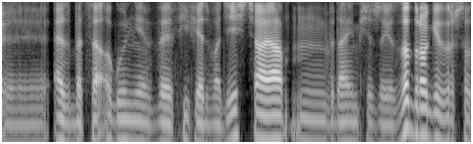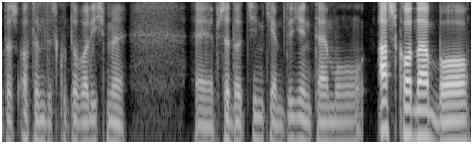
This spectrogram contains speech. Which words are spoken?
y, SBC ogólnie w FIFA 20. Mm, wydaje mi się, że jest za drogie, zresztą też o tym dyskutowaliśmy y, przed odcinkiem tydzień temu, a szkoda, bo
